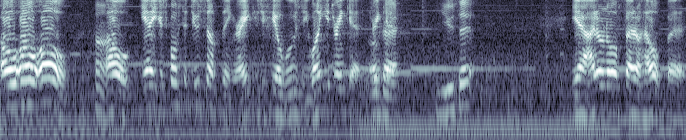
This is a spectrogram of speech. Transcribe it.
Oh, oh, oh! Huh. Oh, yeah, you're supposed to do something, right? Because you feel woozy. Why don't you drink it? Drink okay. it. Use it. Yeah, I don't know if that'll help, but...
